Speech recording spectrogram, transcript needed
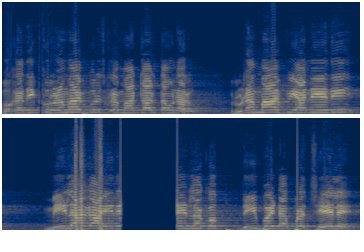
ఒక దిక్కు రుణమాఫీ గురించి కూడా మాట్లాడుతూ ఉన్నారు. రుణమాఫీ అనేది మీలాగా ఐదేళ్ళకు దిగిపోయేటప్పుడు చేయలే.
